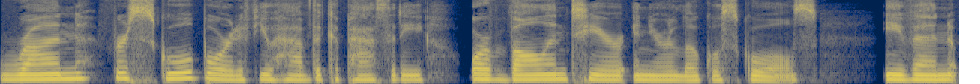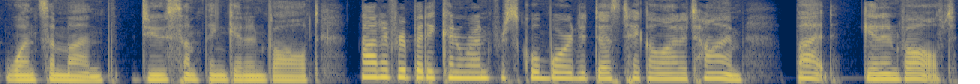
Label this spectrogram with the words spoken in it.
run for school board if you have the capacity or volunteer in your local schools. Even once a month do something get involved. Not everybody can run for school board. It does take a lot of time but get involved.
